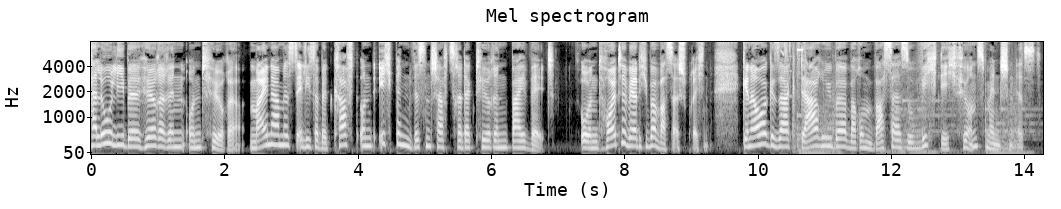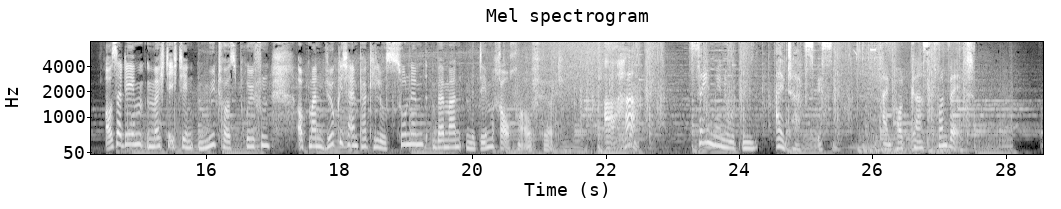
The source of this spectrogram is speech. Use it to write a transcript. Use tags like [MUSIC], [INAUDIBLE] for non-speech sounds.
Hallo, liebe Hörerinnen und Hörer. Mein Name ist Elisabeth Kraft und ich bin Wissenschaftsredakteurin bei Welt. Und heute werde ich über Wasser sprechen. Genauer gesagt darüber, warum Wasser so wichtig für uns Menschen ist. Außerdem möchte ich den Mythos prüfen, ob man wirklich ein paar Kilos zunimmt, wenn man mit dem Rauchen aufhört. Aha. Zehn Minuten Alltagswissen. Ein Podcast von Welt.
